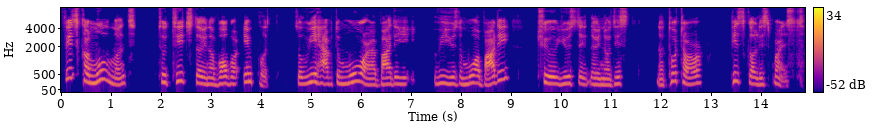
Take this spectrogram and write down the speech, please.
physical movement to teach the you know, verbal input. So we have to more body we use the more body to use the, the you know this the total physical response.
